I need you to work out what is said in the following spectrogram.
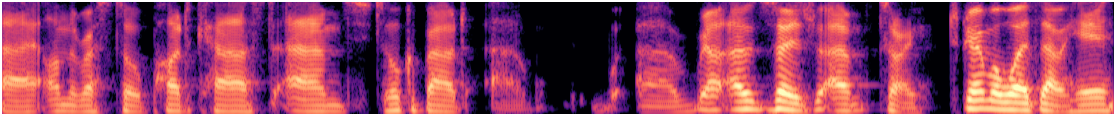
uh, on the Wrestle Talk podcast um, to talk about uh, uh, uh sorry, um, sorry to get my words out here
